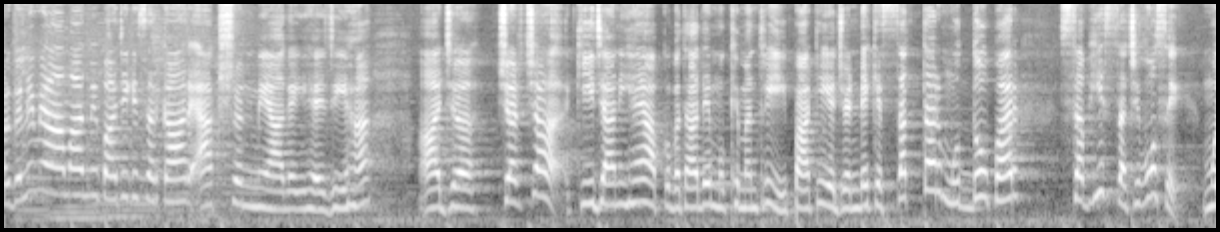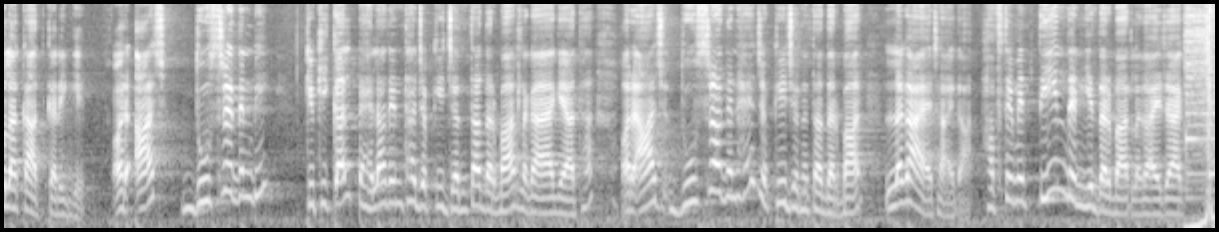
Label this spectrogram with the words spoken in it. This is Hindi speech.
और दिल्ली में आम आदमी पार्टी की सरकार एक्शन में आ गई है। जी हाँ आज चर्चा की जानी है। आपको बता दें, मुख्यमंत्री पार्टी एजेंडे के 70 मुद्दों पर सभी सचिवों से मुलाकात करेंगे। और आज दूसरे दिन भी, क्योंकि कल पहला दिन था जबकि जनता दरबार लगाया गया था, और आज दूसरा दिन है जबकि जनता दरबार लगाया जाएगा। हफ़्ते में तीन दिन ये दरबार लगाया जाएगा।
